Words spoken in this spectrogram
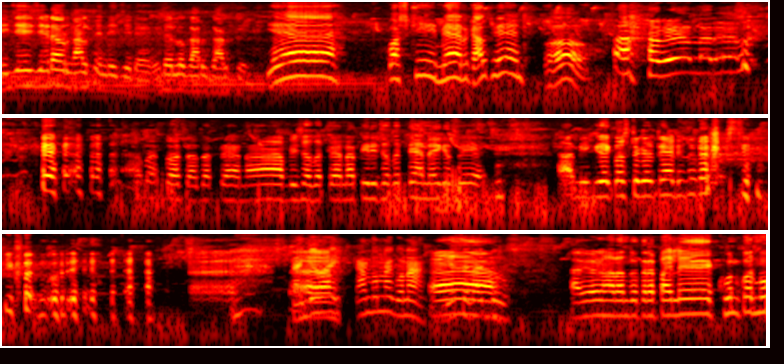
এই যে এই যে এটা ওর গার্লফ্রেন্ড এই যে এটা এটা হলো গার্লফ্রেন্ড। এ কস কি মেয়ের গার্লফ্রেন্ড ও আরে আল্লাহ রে। আমার দশ হাজার টাকা না বিশ হাজার টাকা না তিরিশ হাজার টাকা হয়ে গেছে। আমি যে কষ্ট করে টাকা জোগাড় করছি কি করব রে? কান্দন না। গোনা আমি ওই হারাম তারা পাইলে খুন করমু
